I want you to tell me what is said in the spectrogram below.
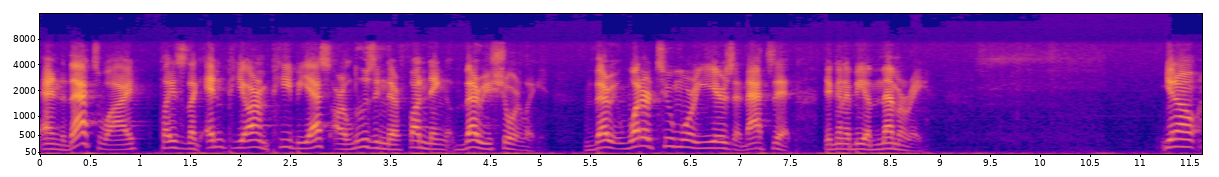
And that's why places like NPR and PBS are losing their funding very shortly. Very one or two more years and that's it. They're going to be a memory. You know,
